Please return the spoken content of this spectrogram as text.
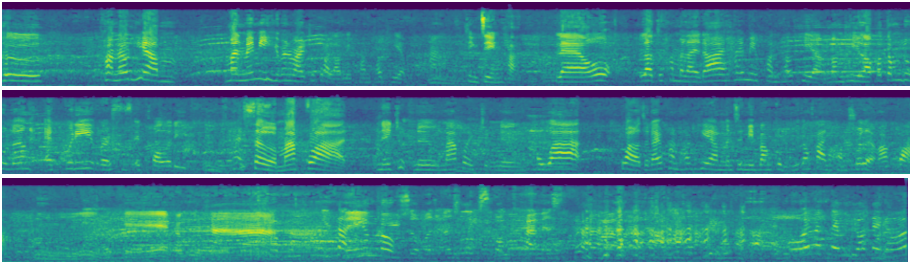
คือความเท่าเทียมมันไม่มี human right ทุกกว่าเรามีความเท่าเทียมจริง ๆ ค่ะ แล้วเราจะทำอะไรได้ให้มีความเท่าเทียม บางทีเราก็ต้องดูเรื่อง equity versus equality ให้เสริมมากกว่าในจุดหนึ่งมากกว่าอีกจุดหนึ่งเพราะว่ากว่าเราจะได้ความเท่าเทียม มันจะมีบางกลุ่มที่ต้องการความช่วยเหลือมากกว่าอืมโอเค ขอบคุณค่ะขอบคุณค่ะอินเสิร์ตนิดนึงลูก so much Angelique Scott Thomas โอ้ยมันเต็มยศเลยเนอะ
